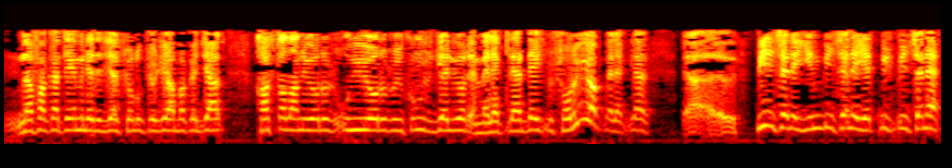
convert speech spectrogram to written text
nafaka temin edeceğiz, çoluk çocuğa bakacağız. Hastalanıyoruz, uyuyoruz, uykumuz geliyor. E, meleklerde hiçbir sorun yok melekler. E, bin sene, yirmi bin sene, yetmiş bin sene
